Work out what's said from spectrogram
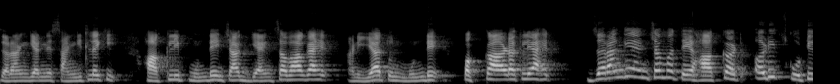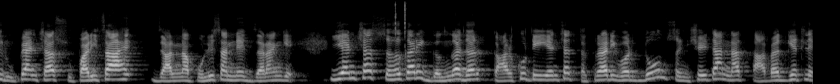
जरांगे यांनी सांगितलं की हा क्लिप मुंडेंच्या गँगचा भाग आहे आणि यातून मुंडे पक्का अडकले आहेत. जरांगे यांच्या मते हा कट अडीच कोटी रुपयांच्या सुपारीचा आहे. जालना पोलिसांनी जरांगे यांच्या सहकारी गंगाधर काळकुटी यांच्या तक्रारीवर दोन संशयितांना ताब्यात घेतले.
